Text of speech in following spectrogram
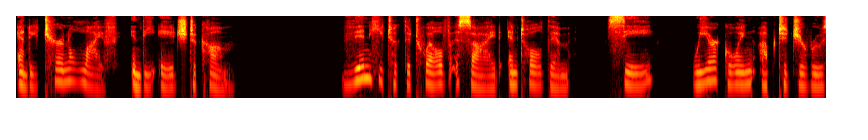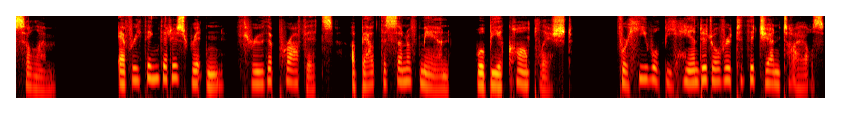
and eternal life in the age to come. Then he took the twelve aside and told them, See, we are going up to Jerusalem. Everything that is written through the prophets about the Son of Man will be accomplished, for he will be handed over to the Gentiles,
